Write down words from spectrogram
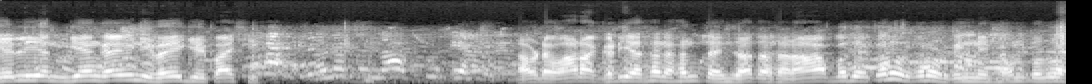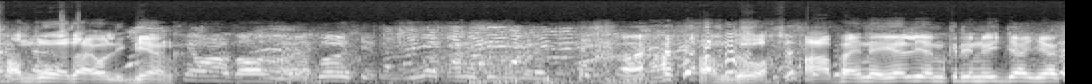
એલિયન ગેંગ આવી ની વહી ગઈ પાછી. આપણે વારા ઘડિયા છે ને હંતાઈને જતા હતા આ બધે કરોડ કરોડ કરીને આમ તો જો, આમ જોવા જાય ઓલી ગેંગ આમ જો આ ભાઈ ને એલિયન કરીને વહી જાય એક.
